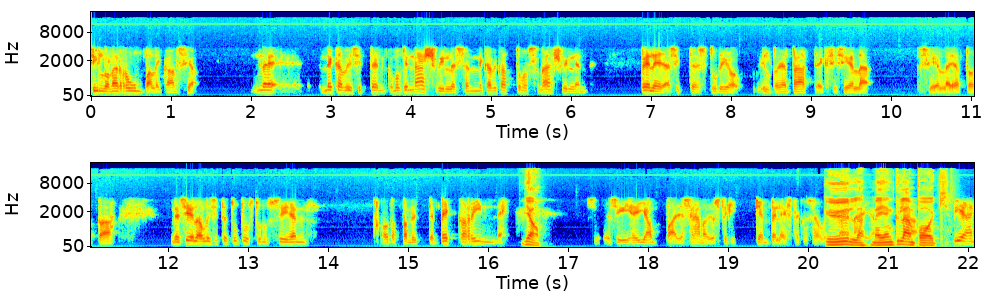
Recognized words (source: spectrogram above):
silloinen rumpali kanssa. Ja ne, ne kävi sitten, kun me oltiin Nashvillessä, niin ne kävi katsomassa Nashvillen pelejä sitten studioiltojen päätteeksi siellä, siellä ja tota, ne siellä oli sitten tutustunut siihen, otapa nyt, Pekka Rinne Joo, si- siihen jamppaan, ja sehän on jostakin Kempeleistä, kun se oli. kyllä, täällä, ja, meidän kylän ja poiki. Miehän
